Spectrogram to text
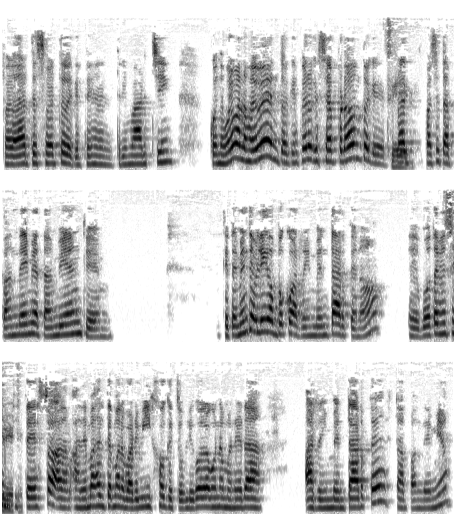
para darte suerte de que estés en el Trimarching. Cuando vuelvan los eventos, que espero que sea pronto, que pase esta pandemia también, que, que también te obliga un poco a reinventarte, ¿no? Eh, vos también sentiste eso, además del tema del barbijo, que te obligó de alguna manera a reinventarte esta pandemia.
